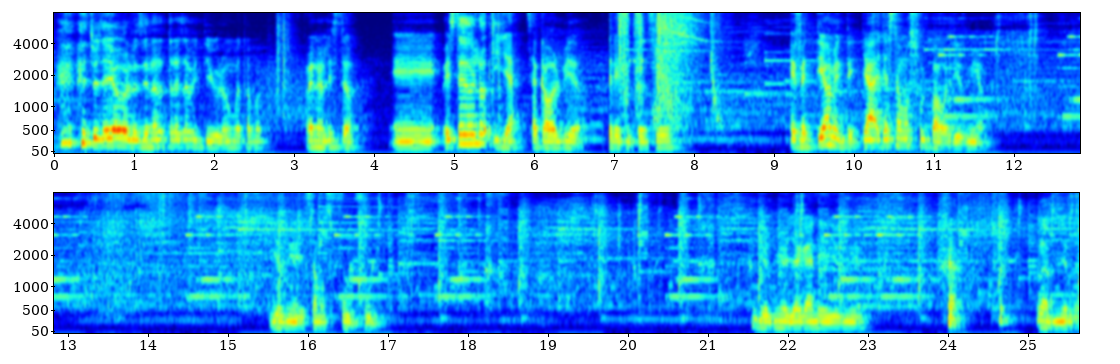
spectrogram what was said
Yo ya iba a evolucionar otra vez a mi tiburón, what. Bueno, listo. Eh, este duelo y ya, se acabó el video. Entonces. Efectivamente, ya, ya estamos full power, Dios mío. Dios mío, ya estamos full, full. Dios mío, ya gané, Dios mío. La mierda.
